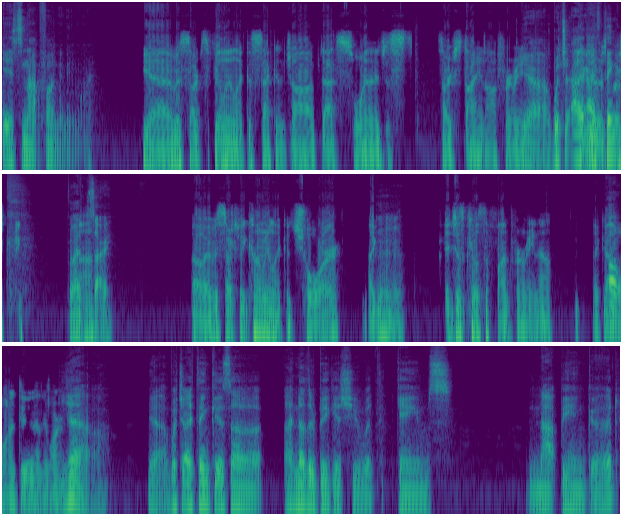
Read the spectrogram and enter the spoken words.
it's not fun anymore Yeah, if it starts feeling like a second job, that's when it just starts dying off for me. yeah which i i think go ahead Uh-huh. sorry oh, if it starts becoming like a chore, like Mhm. it just kills the fun for me now. Like I Oh, don't want to do it anymore. Yeah, yeah, which I think is a another big issue with games not being good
